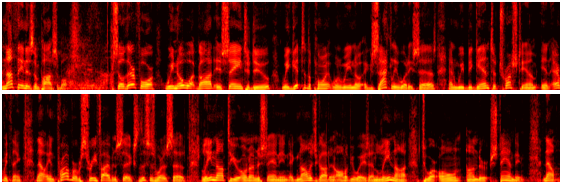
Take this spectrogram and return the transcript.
nothing is impossible. So, therefore, we know what God is saying to do. We get to the point when we know exactly what He says, and we begin to trust Him in everything. Now, in Proverbs 3, 5, and 6, this is what it says Lean not to your own understanding, acknowledge God in all of your ways, and lean not to our own understanding. Now,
